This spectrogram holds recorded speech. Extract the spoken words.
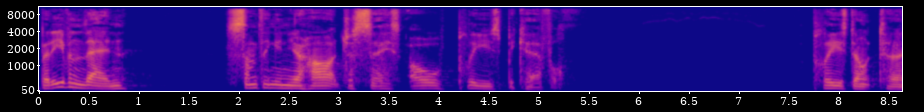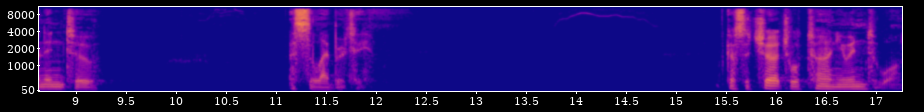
But even then, something in your heart just says, Oh, please be careful. Please don't turn into a celebrity. Because the church will turn you into one.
